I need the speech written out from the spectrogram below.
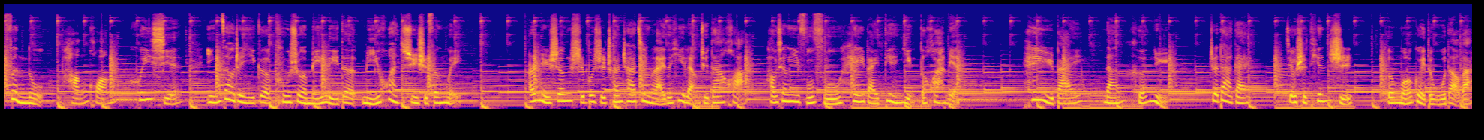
愤怒、彷徨。诙谐，营造着一个扑朔迷离的迷幻叙事氛围，而女生时不时穿插进来的一两句搭话，好像一幅幅黑白电影的画面，黑与白，男和女，这大概就是天使和魔鬼的舞蹈吧。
